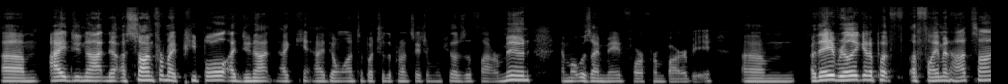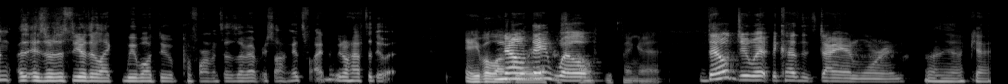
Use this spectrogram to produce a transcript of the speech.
Um, I do not know a song for my people. I do not. I can't. I don't want to butcher the pronunciation from Killers of the Flower Moon. And what was I made for from Barbie? Um, are they really gonna put a Flamin' Hot song? Is there this year they're like we won't do performances of every song? It's fine. We don't have to do it. Ava No, they will. herself sing it. They'll do it because it's Diane Warren, Oh yeah. Okay.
